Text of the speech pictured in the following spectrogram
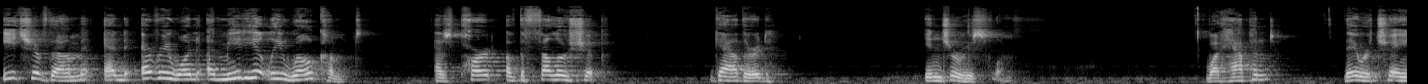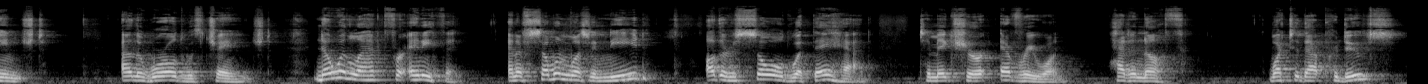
Each of them and everyone immediately welcomed as part of the fellowship gathered in Jerusalem. What happened? They were changed, and the world was changed. No one lacked for anything, and if someone was in need, others sold what they had to make sure everyone had enough. What did that produce?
